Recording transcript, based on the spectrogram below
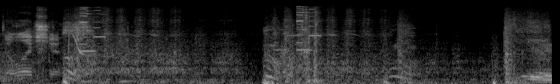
Delicious. Hmm.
